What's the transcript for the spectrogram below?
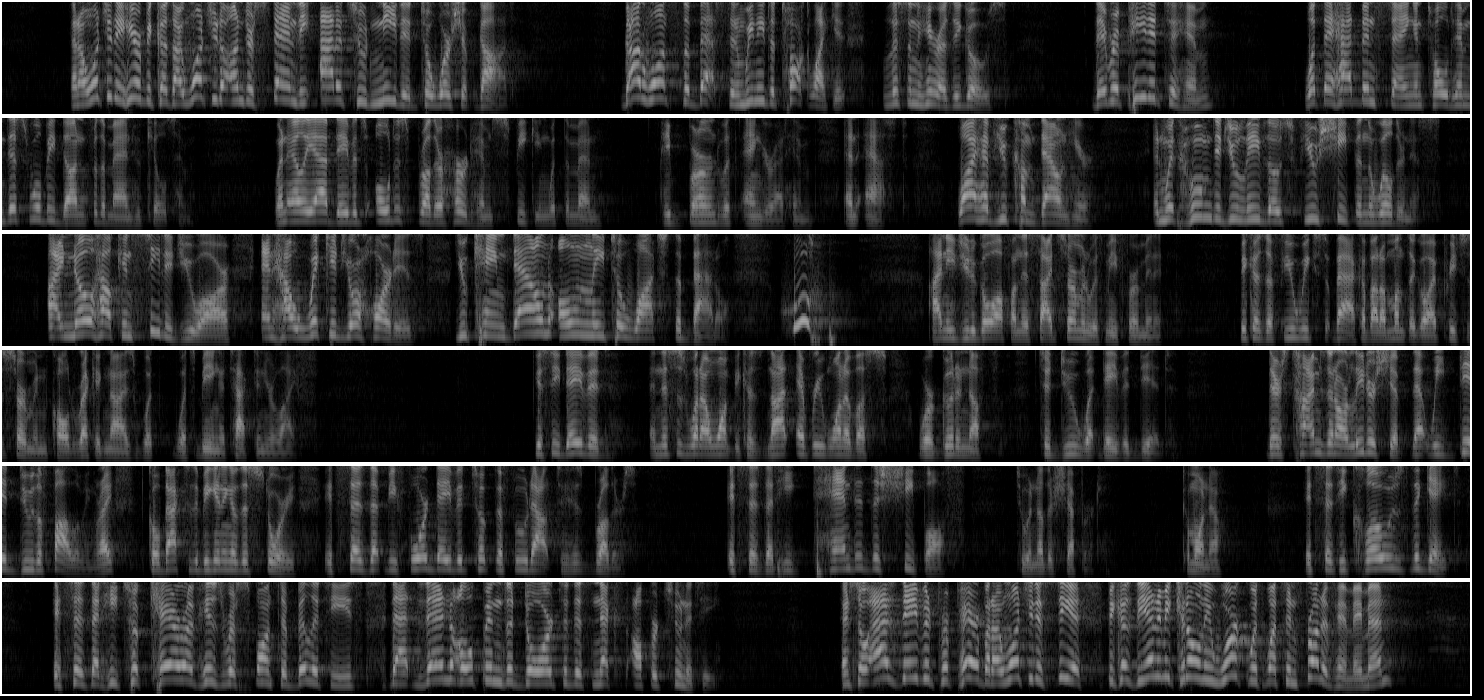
And I want you to hear because I want you to understand the attitude needed to worship God. God wants the best, and we need to talk like it. Listen here as he goes. They repeated to him what they had been saying and told him, This will be done for the man who kills him. When Eliab, David's oldest brother, heard him speaking with the men, he burned with anger at him and asked, Why have you come down here? And with whom did you leave those few sheep in the wilderness? I know how conceited you are and how wicked your heart is. You came down only to watch the battle. Whew. I need you to go off on this side sermon with me for a minute. Because a few weeks back, about a month ago, I preached a sermon called Recognize what, What's Being Attacked in Your Life. You see, David, and this is what I want because not every one of us were good enough to do what David did there's times in our leadership that we did do the following, right? Go back to the beginning of this story. It says that before David took the food out to his brothers, it says that he handed the sheep off to another shepherd. Come on now. It says he closed the gate. It says that he took care of his responsibilities that then opened the door to this next opportunity. And so, as David prepared, but I want you to see it because the enemy can only work with what's in front of him, amen?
